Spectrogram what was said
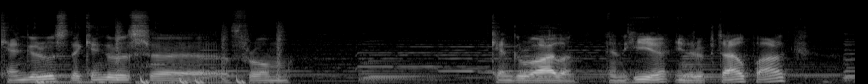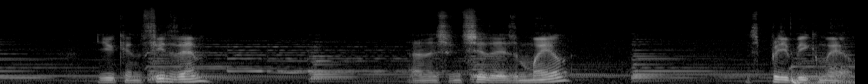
kangaroos, the kangaroos uh, from Kangaroo Island. And here in Reptile Park, you can feed them and as you can see there is a male it's pretty big male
